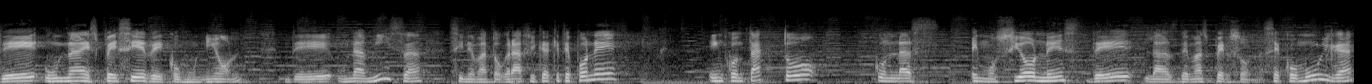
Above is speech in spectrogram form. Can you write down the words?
de una especie de comunión, de una misa cinematográfica que te pone en contacto con las emociones de las demás personas. Se comulga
